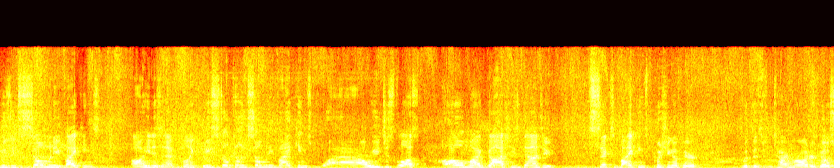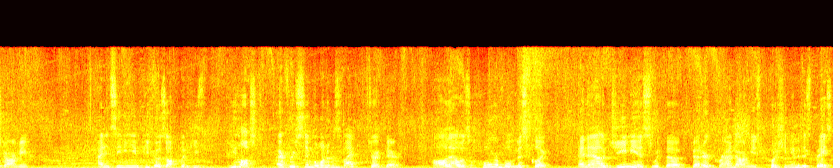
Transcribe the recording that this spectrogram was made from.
Losing so many Vikings. Oh, he doesn't have Blink, but he's still killing so many Vikings. Wow, he just lost Oh my gosh, he's down to six Vikings pushing up here with his entire Marauder Ghost army. I didn't see any EMP goes off, but he's he lost every single one of his Vikings right there. Oh, that was a horrible misclick. And now Genius with the better ground army is pushing into this base,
